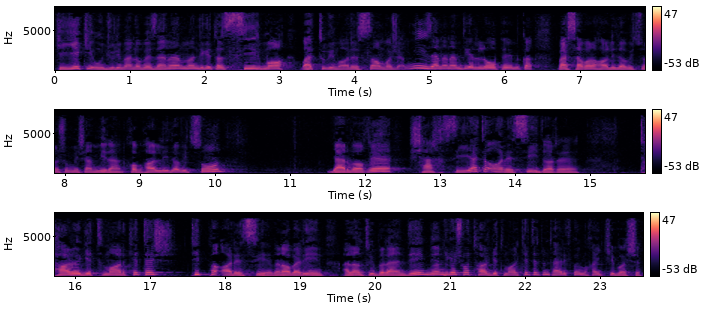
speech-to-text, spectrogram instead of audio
که یکی اونجوری منو بزنن من دیگه تا سه ماه باید تو بیمارستان باشم. می‌زنن هم دیگه لت و پار می‌کنن. بر سوار هارلی داویدسونشون میشن میرن. خب هارلی داویدسون در واقع شخصیت آرسی داره. target market ش تیپ آرسیه بنابراین الان توی branding میان میگه شما target market تون تعریف کنید می‌خواین کی باشه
